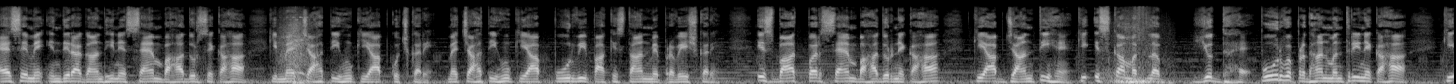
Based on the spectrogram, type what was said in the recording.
ऐसे में इंदिरा गांधी ने सैम बहादुर से कहा कि मैं चाहती हूँ कि आप कुछ करें। मैं चाहती हूँ कि आप पूर्वी पाकिस्तान में प्रवेश करें। इस बात पर सैम बहादुर ने कहा कि आप जानती हैं कि इसका मतलब युद्ध है। पूर्व प्रधानमंत्री ने कहा कि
